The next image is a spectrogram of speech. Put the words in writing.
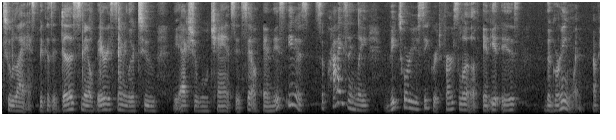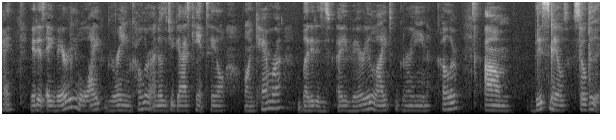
to last because it does smell very similar to the actual chance itself. And this is surprisingly Victoria's Secret First Love and it is the green one okay? It is a very light green color. I know that you guys can't tell on camera but it is a very light green color. Um, this smells so good.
